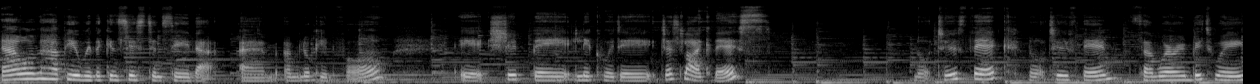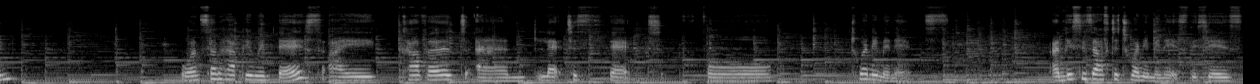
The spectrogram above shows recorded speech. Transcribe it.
Now I'm happy with the consistency that um, I'm looking for. It should be liquidy just like this. Not too thick, not too thin, somewhere in between. Once I'm happy with this, I covered and let it sit for 20 minutes. And this is after 20 minutes. This is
